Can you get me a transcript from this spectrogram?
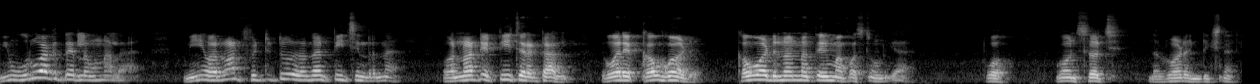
நீ உருவாக்க தெரியல உன்னால். நீ ஒரு நாட் ஃபிட்டு டு அதான் டீச்சுன்றன ஒரு not a teacher at all your a coward கவ்வேர்டுன்னா என்ன தெரியுமா ஃபஸ்ட்டு உனக்கு? Go gone search the word in dictionary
